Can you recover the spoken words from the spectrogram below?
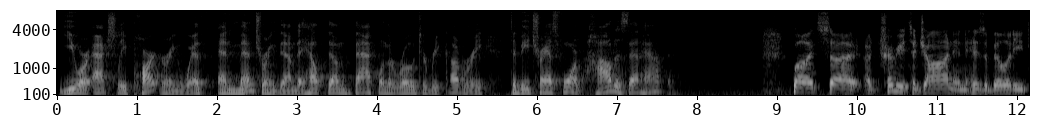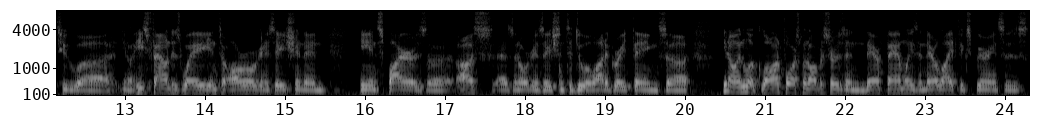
you are actually partnering with and mentoring them to help them back on the road to recovery to be transformed. How does that happen? Well, it's uh, a tribute to Jon and his ability to, uh, you know, he's found his way into our organization and he inspires uh, us as an organization to do a lot of great things. Uh, you know, and look, law enforcement officers and their families and their life experiences,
